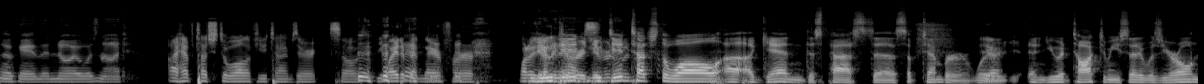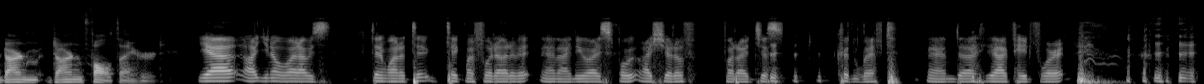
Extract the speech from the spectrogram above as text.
Okay, then no, I was not. I have touched the wall a few times, Eric, so you might have been there for of You You other there were did. You did one? touch the wall uh, again this past uh, September, where and you had talked to me. You said it was your own darn darn fault. I heard. Yeah, uh, you know what? I was didn't want to t- take my foot out of it, and I knew I spo- I should have, but I just couldn't lift, and uh, yeah, I paid for it.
